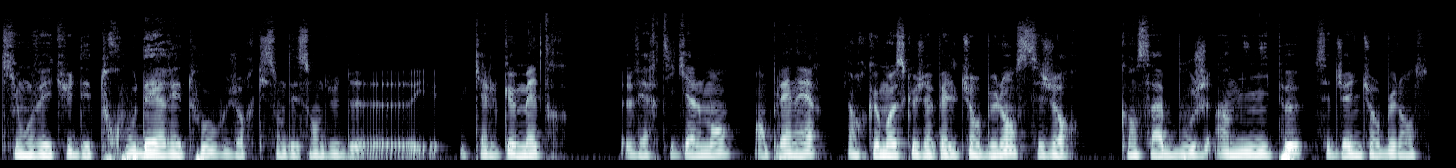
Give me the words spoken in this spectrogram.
qui ont vécu des trous d'air et tout, genre qui sont descendus de quelques mètres verticalement en plein air. Alors que moi, ce que j'appelle turbulence, c'est genre quand ça bouge un mini peu, c'est déjà une turbulence.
